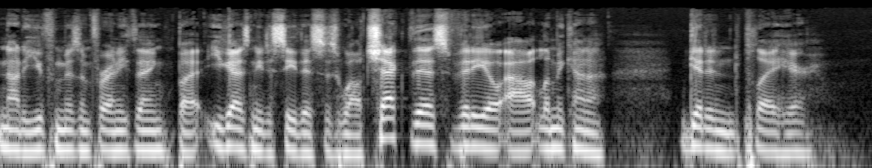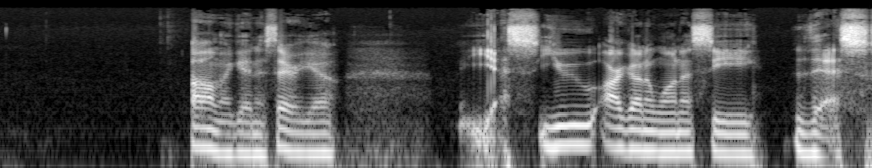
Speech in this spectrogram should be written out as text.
not a euphemism for anything, but you guys need to see this as well. Check this video out. Let me kind of get it into play here. Oh my goodness, there you go. Yes, you are to want to see this.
